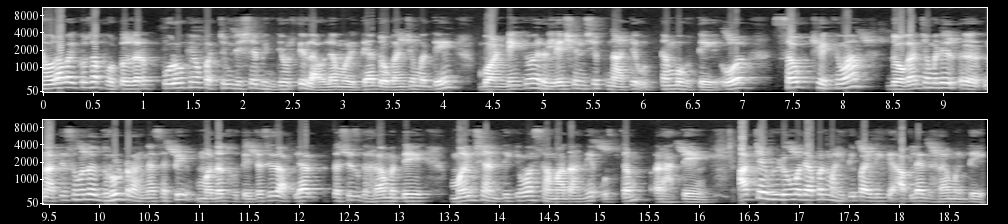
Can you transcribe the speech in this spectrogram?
नवरा बायकोचा फोटो जर पूर्व किंवा पश्चिम दिशे भिंतीवरती लावल्यामुळे त्या दोघांच्या मध्ये बॉन्डिंग किंवा रिलेशनशिप नाते उत्तम होते व सौख्य किंवा दोघांच्या मध्ये नातेसंबंध दृढ राहण्यासाठी मदत होते. तसेच आपल्या तसेच घरामध्ये मन शांती किंवा समाधान हे उत्तम राहते. आजच्या व्हिडिओमध्ये आपण माहिती पाहिली की आपल्या घरामध्ये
